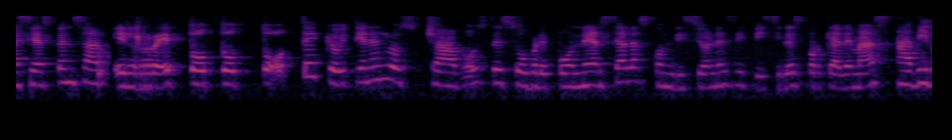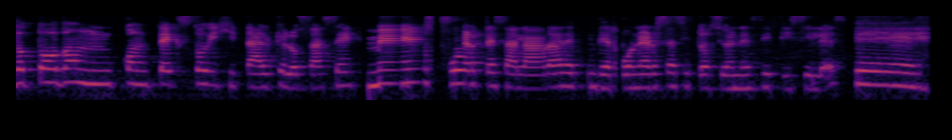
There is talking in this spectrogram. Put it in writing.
hacías pensar el reto totote que hoy tienen los chavos de sobreponerse a las condiciones difíciles porque además ha habido todo un contexto digital que los hace menos fuertes a la hora de, de ponerse a situaciones difíciles. Eh,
